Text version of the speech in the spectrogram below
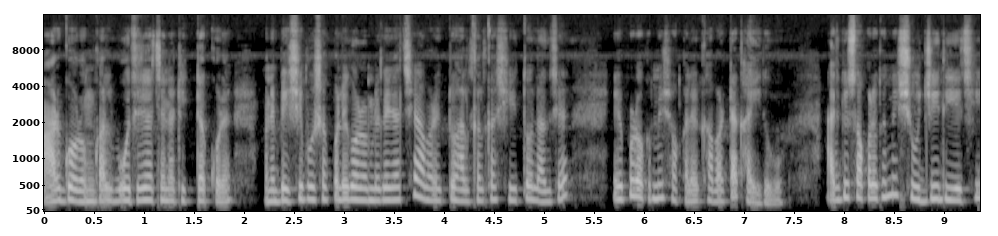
আর গরমকাল বোঝা যাচ্ছে না ঠিকঠাক করে। মানে বেশি পোশাক পরলে গরম লেগে যাচ্ছে, আবার একটু হালকা হালকা শীতও লাগছে। এরপর ওকে আমি সকালের খাবারটা খাইয়ে দেবো। আজকে সকালে আমি সুজি দিয়েছি।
